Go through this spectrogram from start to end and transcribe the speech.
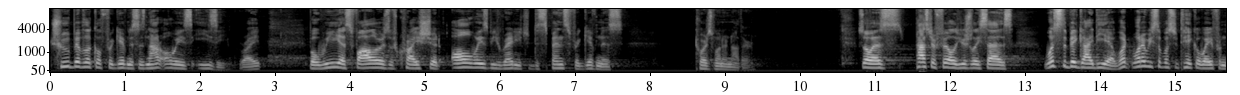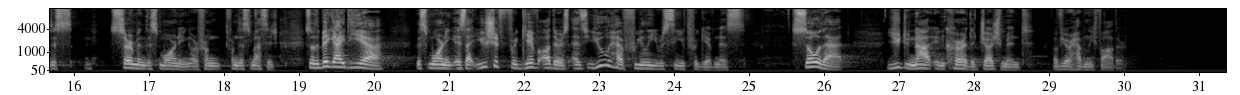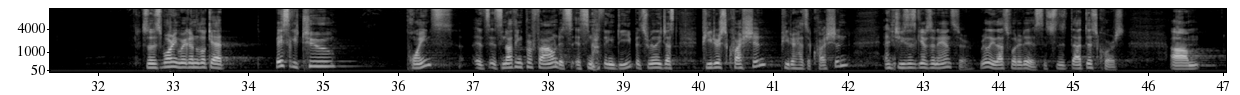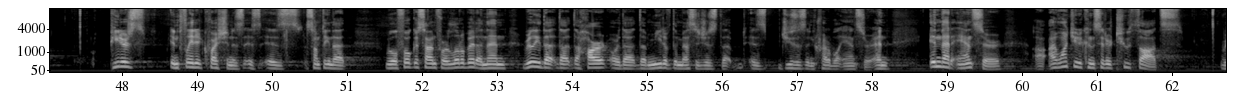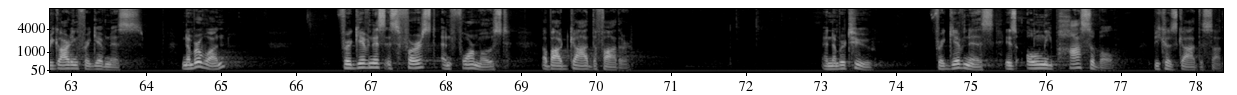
True biblical forgiveness is not always easy, right? But we, as followers of Christ, should always be ready to dispense forgiveness towards one another. So, as Pastor Phil usually says, what's the big idea? What, what are we supposed to take away from this sermon this morning or from, from this message? So, the big idea this morning is that you should forgive others as you have freely received forgiveness, so that you do not incur the judgment of your Heavenly Father. So, this morning we're going to look at basically two points. It's, it's nothing profound, it's, it's nothing deep. It's really just Peter's question. Peter has a question, and Jesus gives an answer. Really, that's what it is. It's that discourse. Um, Peter's inflated question is, is, is something that we'll focus on for a little bit, and then really the, the, the heart or the, the meat of the message is, that is Jesus' incredible answer. And in that answer, uh, I want you to consider two thoughts regarding forgiveness. Number one, forgiveness is first and foremost about God the Father. And number two, forgiveness is only possible because God the Son.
